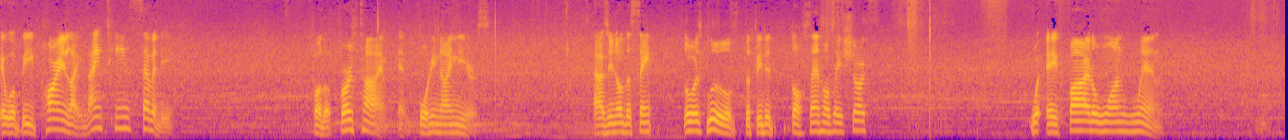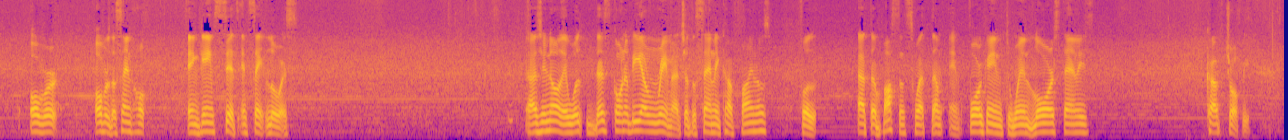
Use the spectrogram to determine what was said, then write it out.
It will be partying like 1970 for the first time in 49 years. As you know, the St. Louis Blues defeated the San Jose Sharks with a 5 1 win over over the San Jose in Game Six in St. Louis. As you know, there was there's going to be a rematch of the Stanley Cup Finals for after Boston swept them in four games to win Lord Stanley's Cup trophy.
